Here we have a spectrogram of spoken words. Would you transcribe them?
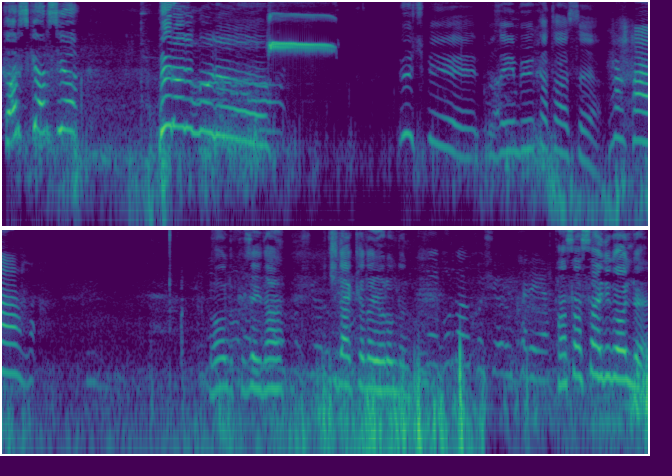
Karşı karşıya. Meral'in golü. 3-1. Kuzey'in büyük hatası. Ne oldu Kuzey daha? 2 dakikada yoruldun. Kuzey buradan koşuyorum kareye. Pas atsaydı goldü.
